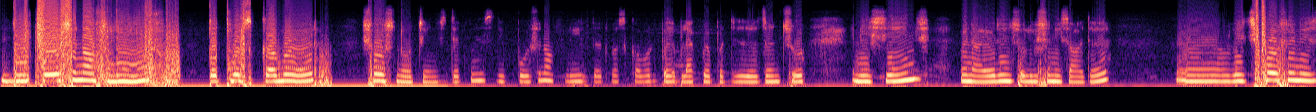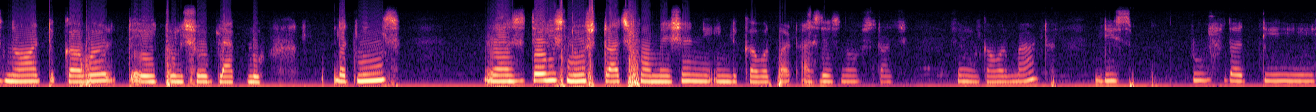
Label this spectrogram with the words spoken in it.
the portion of leaf that was covered shows no change. That means the portion of leaf that was covered by black paper doesn't show any change. When iodine solution is other uh, which portion is not covered it will show black blue. That means as there is no starch formation in the cover part as there is no starch in cover mat this proves that the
